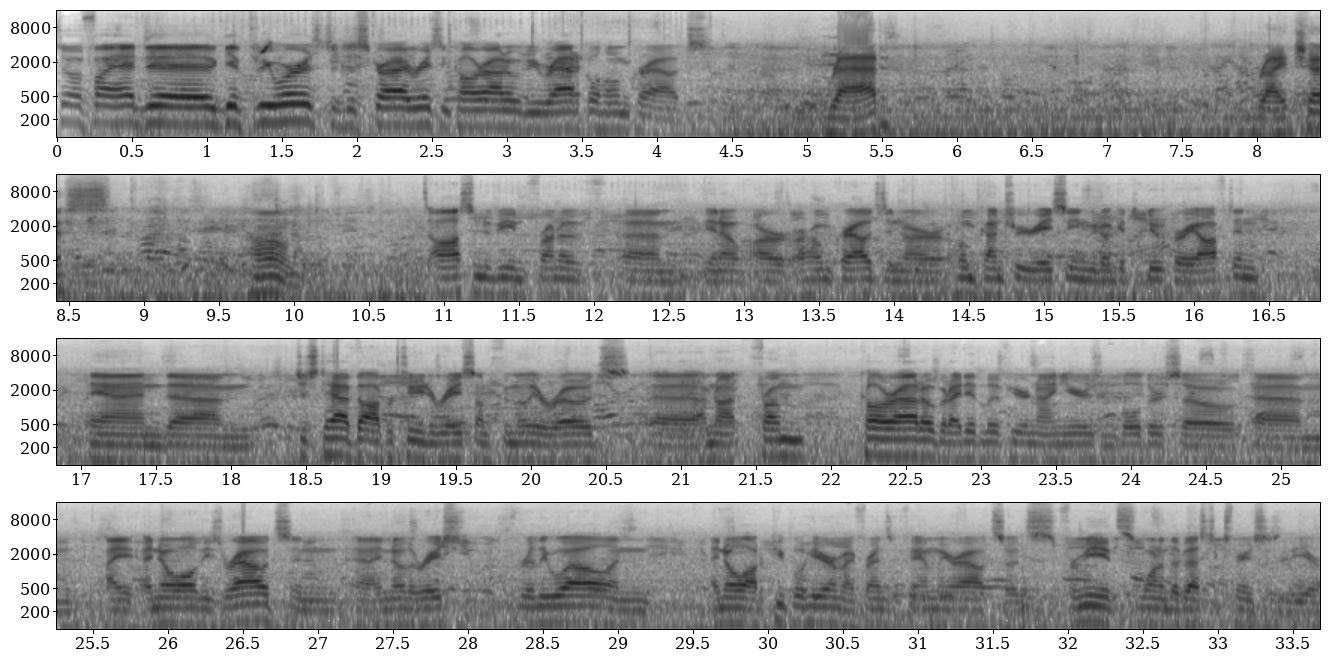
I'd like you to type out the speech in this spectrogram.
So if I had to give three words to describe racing Colorado, it would be radical home crowds. Rad. Righteous. Home. It's awesome to be in front of um, you know our, our, home crowds in our home country racing. We don't get to do it very often, and um, just to have the opportunity to race on familiar roads. Uh, I'm not from Colorado, but I did live here nine years in Boulder, so um, I, I, know all these routes and I know the race really well and I know a lot of people here. My friends and family are out, so it's for me, it's one of the best experiences of the year.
